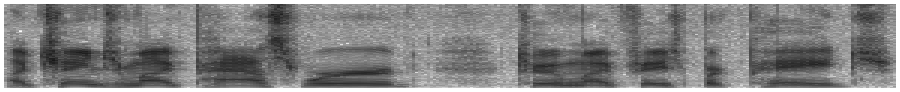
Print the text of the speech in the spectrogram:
I changed my password to my Facebook page,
